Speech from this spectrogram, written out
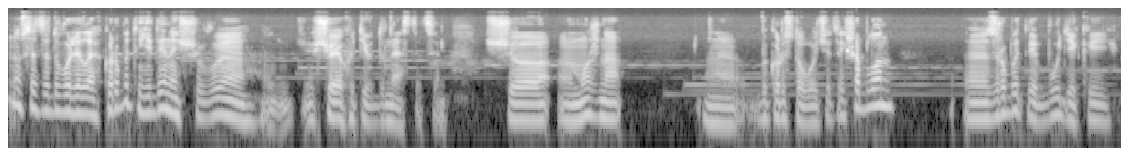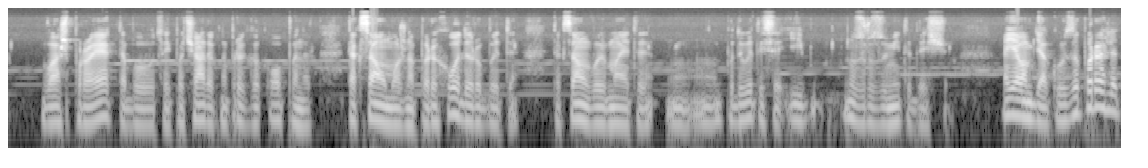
Ну, все це доволі легко робити. Єдине, що ви, що я хотів донести цим, що е, можна, е, використовуючи цей шаблон, е, зробити будь-який ваш проект або цей початок, наприклад, опенер. Так само можна переходи робити, так само ви маєте подивитися і ну, зрозуміти дещо. А я вам дякую за перегляд.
